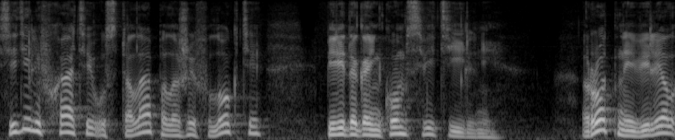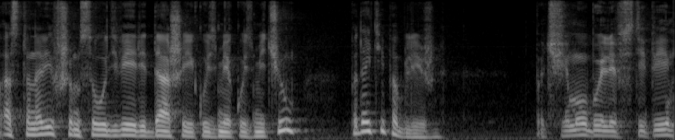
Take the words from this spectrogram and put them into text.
сидели в хате у стола, положив локти перед огоньком светильни. Ротный велел остановившимся у двери Даше и Кузьме Кузьмичу подойти поближе. Почему были в степи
